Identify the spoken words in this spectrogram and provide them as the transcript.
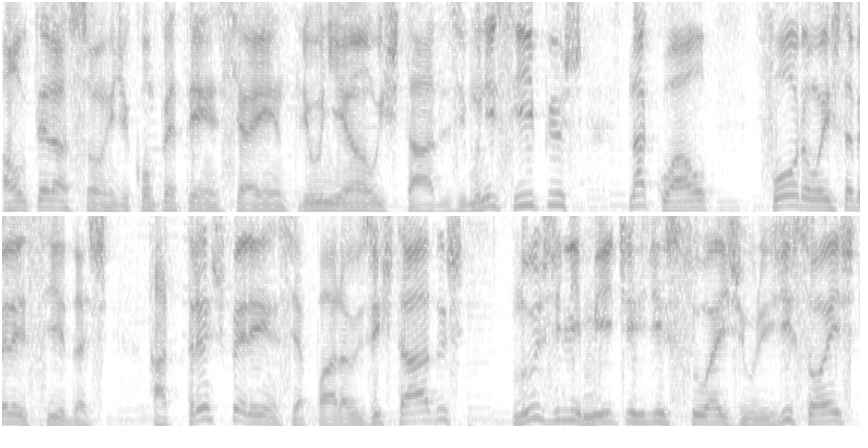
alterações de competência entre União, estados e municípios, na qual foram estabelecidas a transferência para os estados nos limites de suas jurisdições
